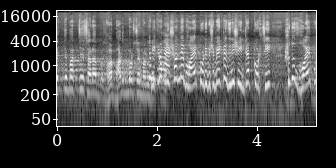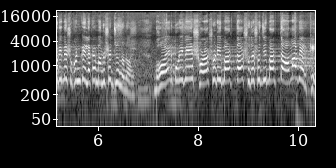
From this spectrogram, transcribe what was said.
দেখতে পাচ্ছে সারা ভারতবর্ষের মানুষ বিক্রম নিঃসন্দেহে ভয়ের পরিবেশ আমি একটা জিনিস ইন্টারাপ্ট করছি। শুধু ভয়ের পরিবেশ ওখানকার এলাকার মানুষের জন্য নয়। ভয়ের পরিবেশ সরাসরি বার্তা সোজাসুজি বার্তা আমাদেরকে।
